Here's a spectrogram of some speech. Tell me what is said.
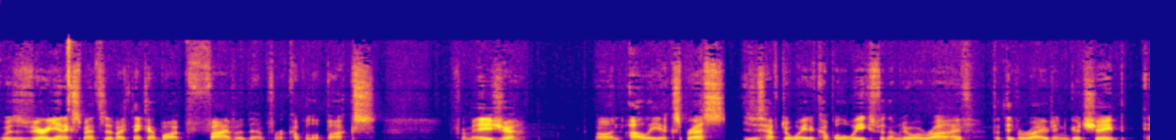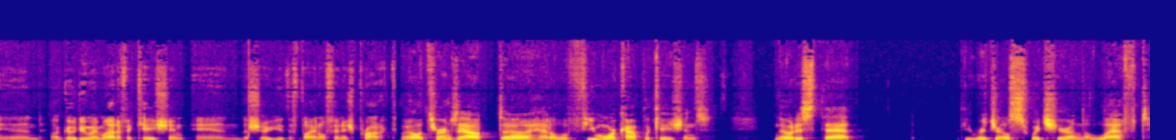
was very inexpensive. I think I bought five of them for a couple of bucks from Asia on AliExpress. You just have to wait a couple of weeks for them to arrive, but they've arrived in good shape, and I'll go do my modification and show you the final finished product. Well, it turns out uh, I had a few more complications. Notice that the original switch here on the left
